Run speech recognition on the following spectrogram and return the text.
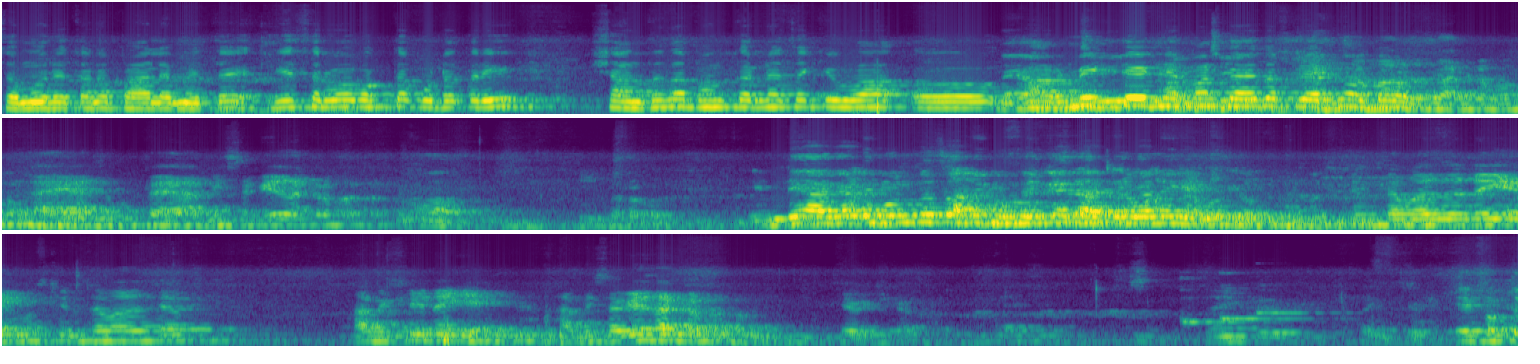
समोर येताना पाहायला मिळतंय हे सर्व बघता कुठंतरी शांतता भंग करण्याचा किंवा अ, धार्मिक तेढ निर्माण करायचा प्रयत्न होतो. आक्रमक आहे आम्ही सगळेच आक्रमक आहोत हा. बरोबर इंडिया आघाडी म्हणूनच आम्ही भूमिका त्या ठिकाणी घेतली मुस्लिम समाज नाही आहे. मुस्लिम समाजाच्या हा विषय नाही आहे. आम्ही सगळेच आक्रमक आहोत या विषयावर. हे फक्त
